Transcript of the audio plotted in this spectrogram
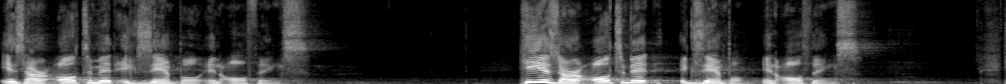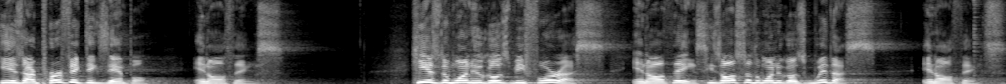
is our ultimate example in all things. He is our ultimate example in all things. He is our perfect example in all things. He is the one who goes before us in all things. He's also the one who goes with us in all things.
